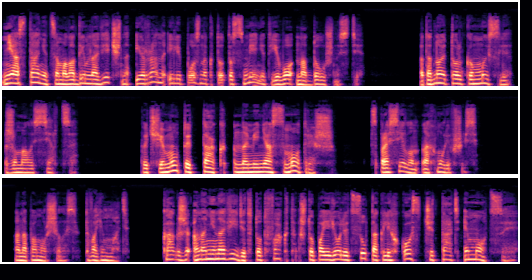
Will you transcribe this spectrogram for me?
не останется молодым навечно, и рано или поздно кто-то сменит его на должности. От одной только мысли сжималось сердце. «Почему ты так на меня смотришь?» — спросил он, нахмурившись. Она поморщилась. «Твою мать! Как же она ненавидит тот факт, что по ее лицу так легко считать эмоции.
